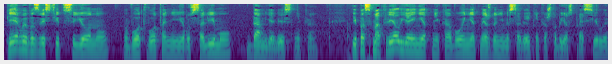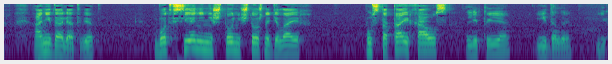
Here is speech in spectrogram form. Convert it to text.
Первый возвестит Сиону, вот-вот они Иерусалиму, дам я вестника. И посмотрел я, и нет никого, и нет между ними советника, чтобы я спросил их. Они дали ответ. Вот все они ничто, ничтожны дела их. Пустота и хаос литые идолы их.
